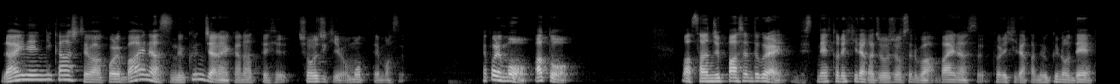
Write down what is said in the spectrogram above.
来年に関してはこれバイナンス抜くんじゃないかなって正直思ってます。やっぱりもうあとまあ30%ぐらいですね、取引高上昇すればバイナンス取引高抜くので、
